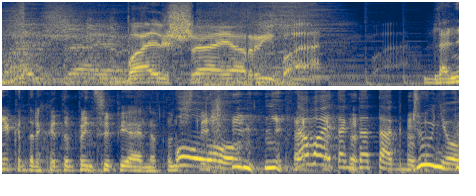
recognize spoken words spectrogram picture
Большая, Большая рыба. Для некоторых это принципиально, в том числе О, для меня. Давай тогда так, Junior.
